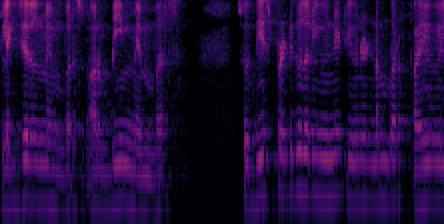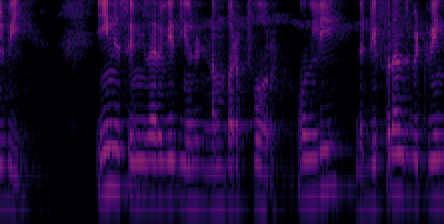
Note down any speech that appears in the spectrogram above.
flexural members or beam members. So this particular unit unit number 5 will be in similar with unit number 4 only the difference between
